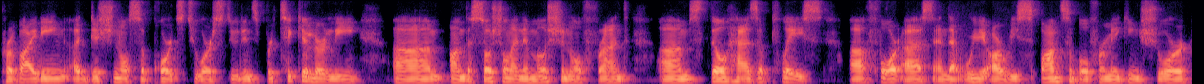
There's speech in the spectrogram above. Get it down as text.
providing additional supports to our students, particularly um, on the social and emotional front, um, still has a place uh, for us and that we are responsible for making sure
